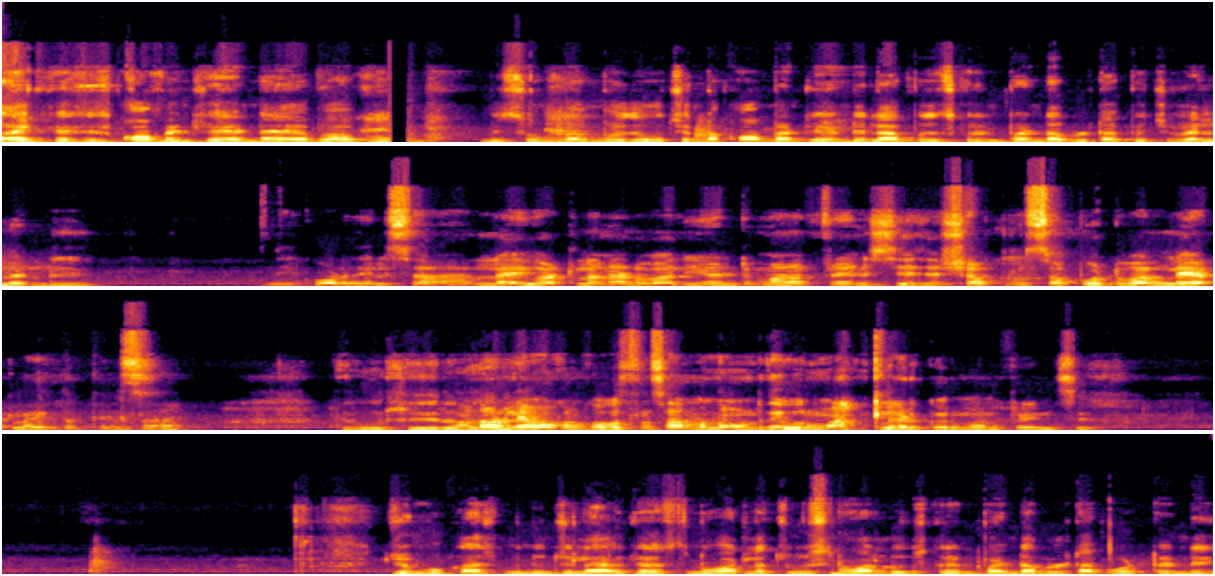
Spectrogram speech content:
లైక్ చేసి కామెంట్ చేయండి బాబు. మీ సొమ్మ చిన్న కామెంట్ చేయండి లేకపోతే స్క్రీన్ పైన డబుల్ ట్యాప్ ఇచ్చి వెళ్ళండి. నీకు ఒకటి తెలుసా? లైవ్ అట్లా నడవాలి అంటే మన ఫ్రెండ్స్ చేసే సపోర్ట్ వల్లే అట్లా అవుతుంది తెలుసా? ఎవరు చేయరు మన వాళ్ళే ఒకరికొకరికి సంబంధం ఉండదు. ఎవరు మాట్లాడుకోరు మన ఫ్రెండ్స్. జమ్మూ కాశ్మీర్ నుంచి లైవ్ చేస్తున్నాం అట్లా చూసిన వాళ్ళు స్క్రీన్ పైన డబుల్ ట్యాప్ కొట్టండి.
